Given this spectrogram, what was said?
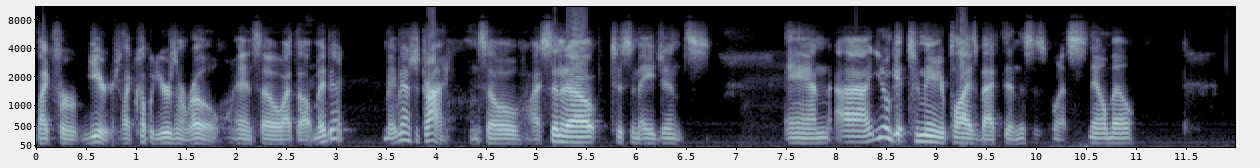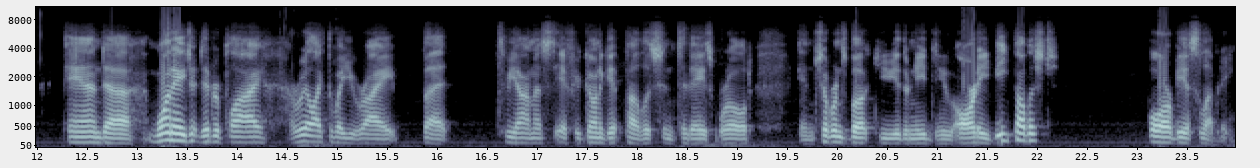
like for years, like a couple years in a row. And so I thought maybe I maybe I should try. And so I sent it out to some agents, And uh, you don't get too many replies back then. This is when it's snail mail. And uh, one agent did reply, I really like the way you write, but to be honest, if you're going to get published in today's world in children's book, you either need to already be published or be a celebrity.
